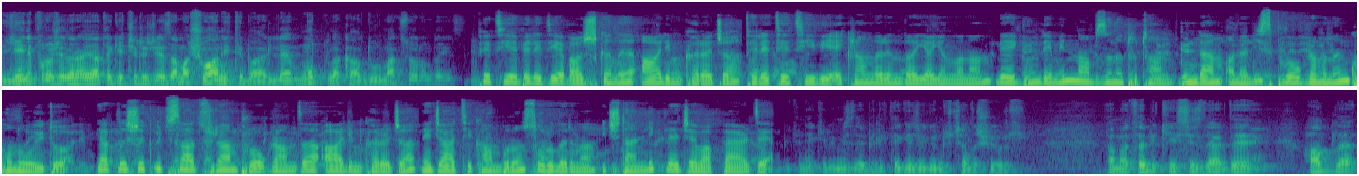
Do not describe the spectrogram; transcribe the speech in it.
yeni projeler hayata geçireceğiz ama şu an itibariyle mutlaka durmak zorundayız. Fethiye Belediye Başkanı Alim Karaca, TRT TV ekranlarında yayınlanan ve gündemin nabzını tutan Gündem Analiz programının konuğuydu. Yaklaşık 3 saat süren programda Alim Karaca, Necati Kambur'un sorularına içtenlikle cevap verdi. Bütün ekibimizle birlikte gece gündüz çalışıyoruz. Ama tabii ki sizler de halkla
